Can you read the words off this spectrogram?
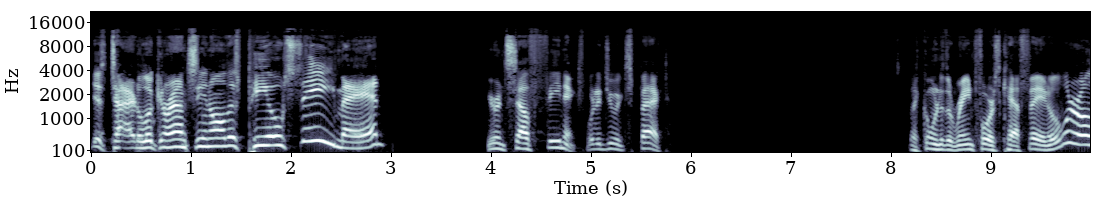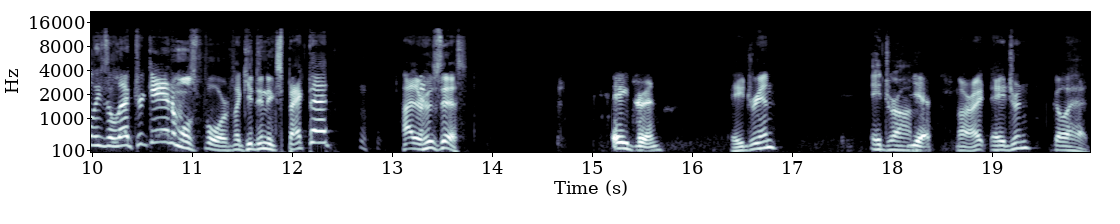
Just tired of looking around seeing all this POC, man. You're in South Phoenix. What did you expect? It's like going to the Rainforest Cafe and what are all these electric animals for? Like you didn't expect that? Hi there, who's this? Adrian. Adrian? Adrian. Yes. All right, Adrian, go ahead.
